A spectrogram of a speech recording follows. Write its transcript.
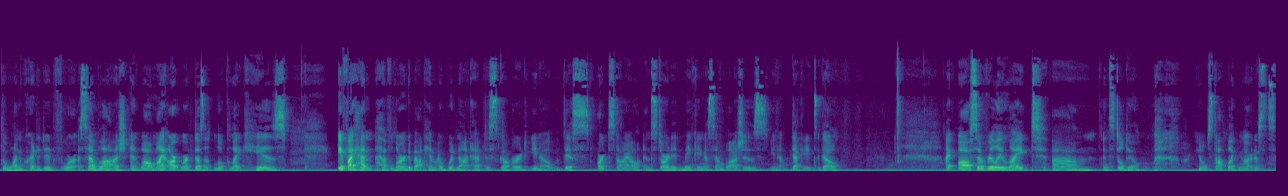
the one credited for assemblage. And while my artwork doesn't look like his, if I hadn't have learned about him, I would not have discovered, you know, this art style and started making assemblages, you know, decades ago. I also really liked, um, and still do, you don't stop liking artists,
